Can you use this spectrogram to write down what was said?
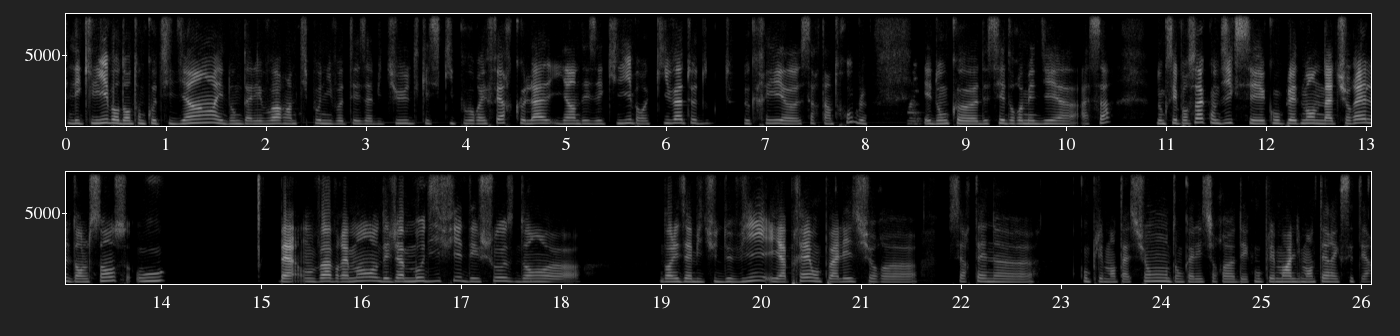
l'équilibre dans ton quotidien et donc d'aller voir un petit peu au niveau de tes habitudes, qu'est-ce qui pourrait faire que là, il y a un déséquilibre qui va te, créer euh, certains troubles et donc euh, d'essayer de remédier à, ça. Donc c'est pour ça qu'on dit que c'est complètement naturel dans le sens où ben, on va vraiment déjà modifier des choses dans, euh, dans les habitudes de vie et après on peut aller sur certaines complémentations, donc aller sur des compléments alimentaires, etc.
